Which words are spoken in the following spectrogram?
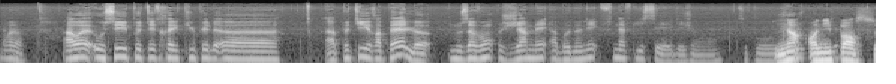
Voilà. Ah ouais, aussi peut-être récupérer euh, un petit rappel, nous avons jamais abandonné FNAF Lycée, les gens. pour Non, on y pense,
